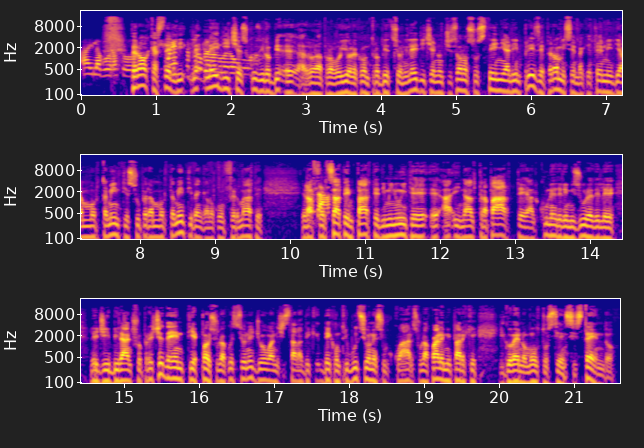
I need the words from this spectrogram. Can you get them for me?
ai lavoratori. Però Castelli, lei, lei dice, scusi, eh, allora provo io le controobiezioni, lei dice non ci sono sostegni alle imprese, però mi sembra che i termini di ammortamenti e superammortamenti vengano confermate e esatto. rafforzate in parte, diminuite eh, in altra parte alcune delle misure delle leggi di bilancio precedenti e poi sulla questione giovani ci sta la decontribuzione sul quale, sulla quale mi pare che il governo molto stia insistendo.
